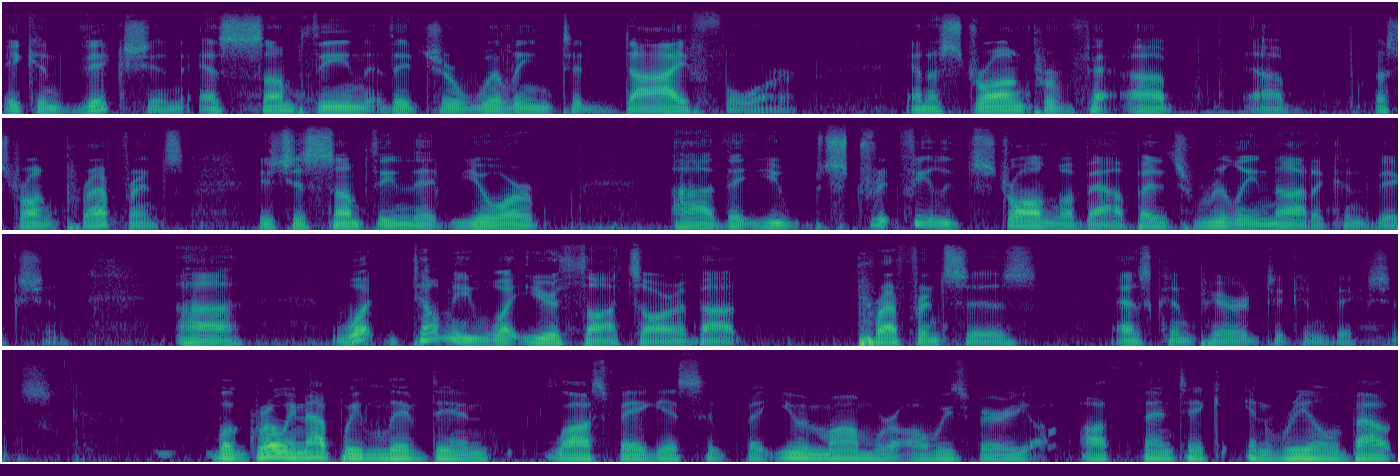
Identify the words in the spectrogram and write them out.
a conviction as something that you're willing to die for, and a strong prefe- uh, uh, a strong preference is just something that you're uh, that you feel strong about, but it's really not a conviction. Uh, what? Tell me what your thoughts are about preferences as compared to convictions. well, growing up, we lived in Las Vegas, but you and mom were always very authentic and real about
